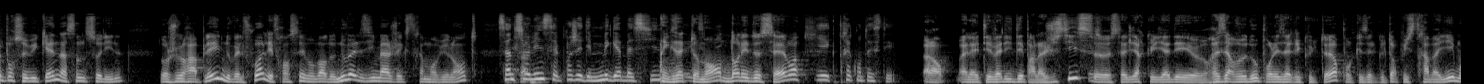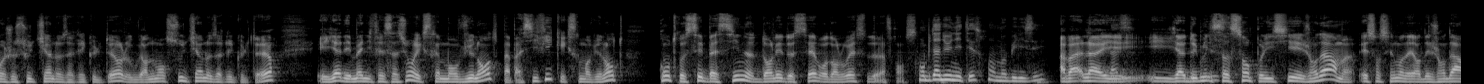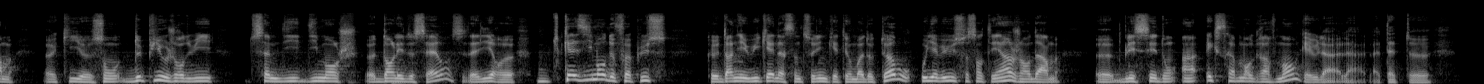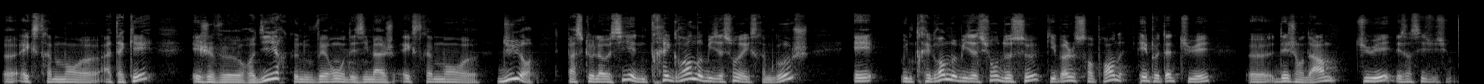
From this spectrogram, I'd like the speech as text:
mais pour ce week-end à Sainte-Soline. Donc je veux rappeler une nouvelle fois, les Français vont voir de nouvelles images extrêmement violentes. Sainte-Soline, c'est le projet des méga-bassines. Exactement, dans les Deux-Sèvres. Qui est très contesté. Alors, elle a été validée par la justice, euh, c'est-à-dire qu'il y a des euh, réserves d'eau pour les agriculteurs, pour que les agriculteurs puissent travailler. Moi, je soutiens nos agriculteurs, le gouvernement soutient nos agriculteurs. Et il y a des manifestations extrêmement violentes, pas pacifiques, extrêmement violentes, contre ces bassines dans les Deux-Sèvres, dans l'ouest de la France. Combien d'unités seront mobilisées? Ah bah là, il, il y a 2500 policiers et gendarmes, essentiellement d'ailleurs des gendarmes qui euh, sont depuis aujourd'hui, samedi, dimanche, euh, dans les Deux-Sèvres, c'est-à-dire euh, quasiment deux fois plus que le dernier week-end à Sainte-Soline qui était au mois d'octobre, où il y avait eu 61 gendarmes euh, blessés, dont un extrêmement gravement, qui a eu la, tête euh, euh, extrêmement euh, attaquée. Et je veux redire que nous verrons des images extrêmement euh, dures, parce que là aussi, il y a une très grande mobilisation de l'extrême gauche et une très grande mobilisation de ceux qui veulent s'en prendre et peut-être tuer euh, des gendarmes, tuer des institutions.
